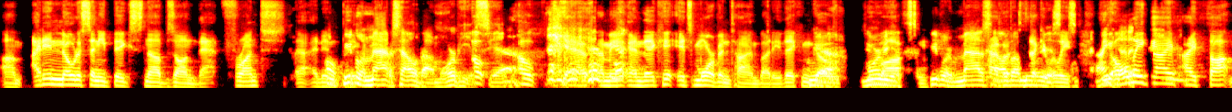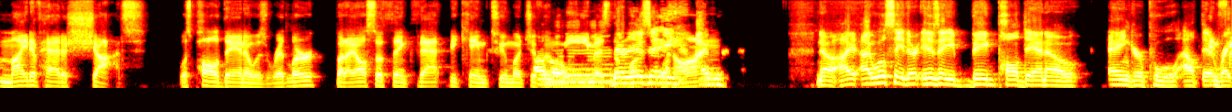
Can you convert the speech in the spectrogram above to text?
Um, I didn't notice any big snubs on that front. I didn't. Oh, people are mad as hell about Morbius. Oh, yeah, Oh yeah, I mean, and they can. It's Morbin time, buddy. They can go. yeah. Morbius. People are mad as hell about Morbius. release. The get it. only guy I thought might have had a shot was Paul Dano as Riddler, but I also think that became too much of a Oh, meme as the there month is a went on. I, no I, I will say there is a big paul dano anger pool out there in right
